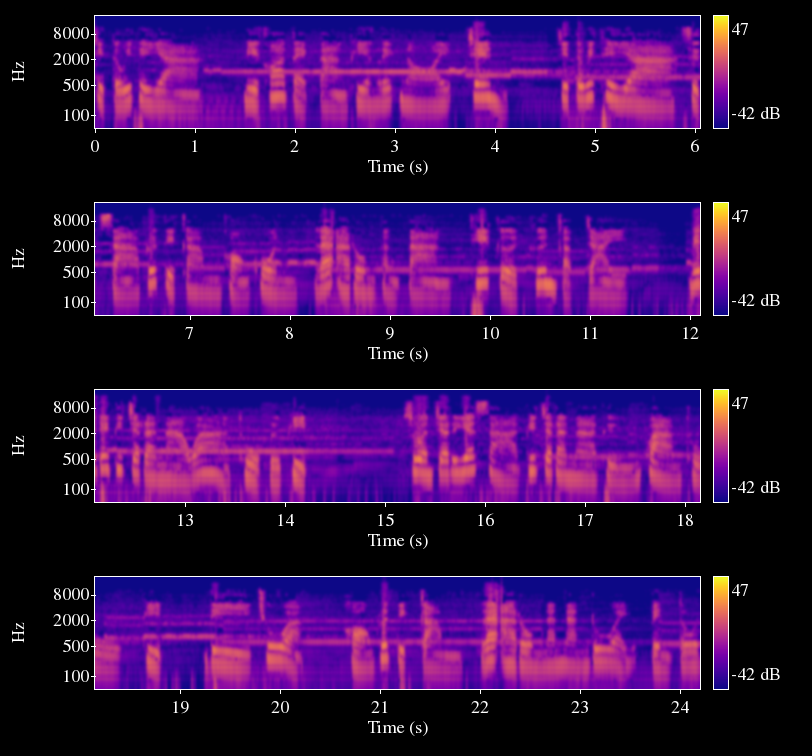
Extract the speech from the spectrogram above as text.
จิตวิทยา มีข้อแตกต่างเพียงเล็กน้อย เช่น จิตวิทยาศึกษาพฤติกรรมของคนและอารมณ์ต่างๆ ที่เกิดขึ้นกับใจ ไม่ได้พิจารณาว่าถูกหรือผิด ส่วนจริยศาสตร์พิจารณาถึงความถูก ผิด ดี ชั่ว ของพฤติกรรมและอารมณ์นั้นๆด้วยเป็นต้น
